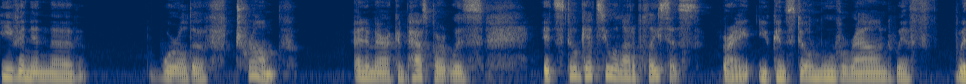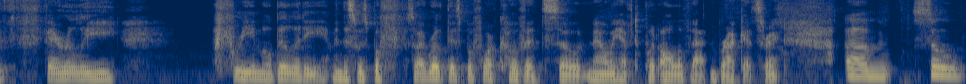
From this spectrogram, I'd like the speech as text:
even in the world of Trump, an American passport was it still gets you a lot of places, right? You can still move around with with fairly free mobility. I mean, this was before, so I wrote this before COVID. So now we have to put all of that in brackets, right? Um, so,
